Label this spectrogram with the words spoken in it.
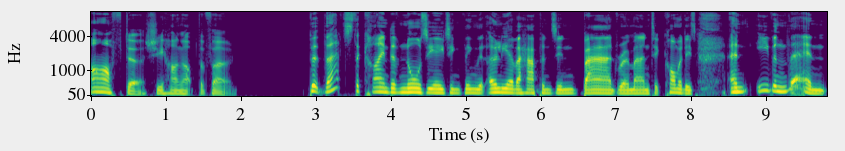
after she hung up the phone? But that's the kind of nauseating thing that only ever happens in bad romantic comedies. And even then,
